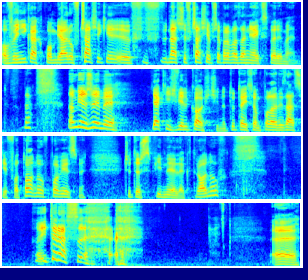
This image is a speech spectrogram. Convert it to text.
o wynikach pomiaru w czasie, w, znaczy w czasie przeprowadzania eksperymentu. No mierzymy jakieś wielkości. No tutaj są polaryzacje fotonów, powiedzmy, czy też spiny elektronów. No i teraz E,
